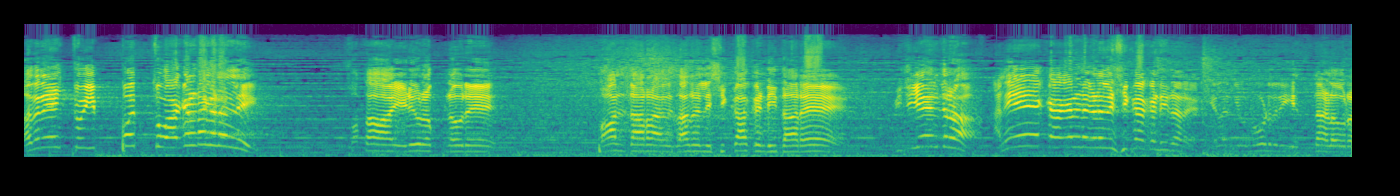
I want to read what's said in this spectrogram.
ಹದಿನೆಂಟು ಇಪ್ಪತ್ತು ಹಗರಣಗಳಲ್ಲಿ ಸ್ವತಃ ಯಡಿಯೂರಪ್ಪನವರೇ ಪಾಲ್ದಾರ ಸಿಕ್ಕಾಕೊಂಡಿದ್ದಾರೆ. ವಿಜಯೇಂದ್ರ ಅನೇಕ ಹಗರಣಗಳಲ್ಲಿ ಸಿಕ್ಕಾಕೊಂಡಿದ್ದಾರೆ. ಎಲ್ಲ ನೀವು ನೋಡಿದ್ರಿ ಯತ್ನಾಳ್ ಅವರ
